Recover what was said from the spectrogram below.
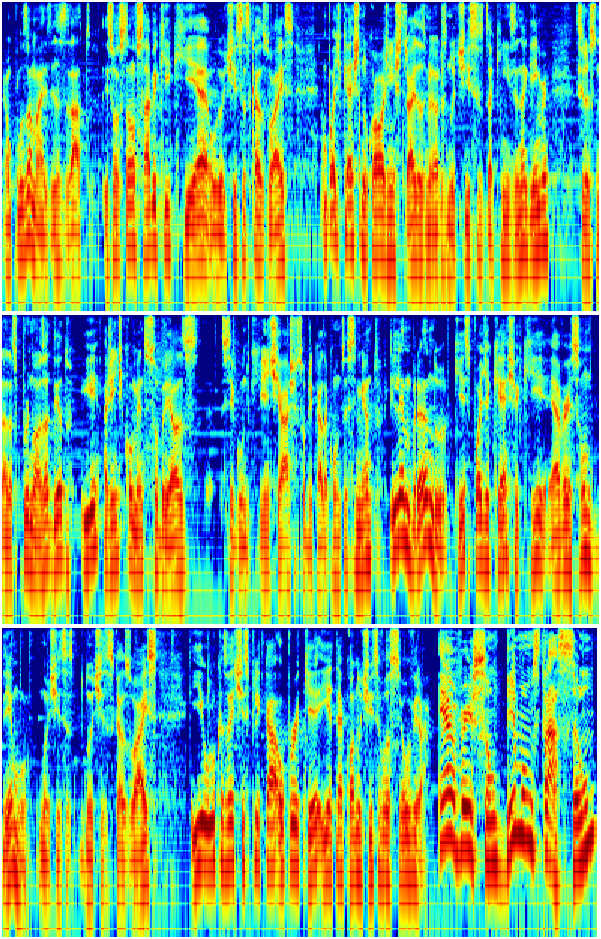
É um plus a mais, exato. E se você não sabe o que, que é o Notícias Casuais, é um podcast no qual a gente traz as melhores notícias da quinzena gamer, selecionadas por nós a dedo, e a gente comenta sobre elas segundo o que a gente acha sobre cada acontecimento. E lembrando que esse podcast aqui é a versão demo Notícias, Notícias Casuais, e o Lucas vai te explicar o porquê e até qual notícia você ouvirá. É a versão demonstração,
